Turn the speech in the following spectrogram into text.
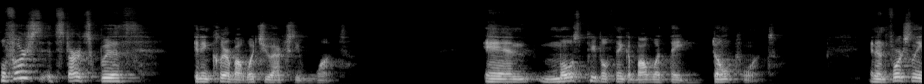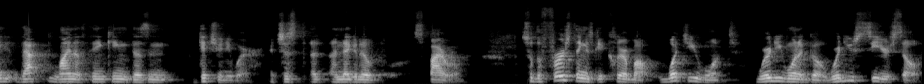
Well, first it starts with getting clear about what you actually want. And most people think about what they don't want. And unfortunately, that line of thinking doesn't get you anywhere. It's just a, a negative spiral. So the first thing is get clear about what do you want? Where do you want to go? Where do you see yourself?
